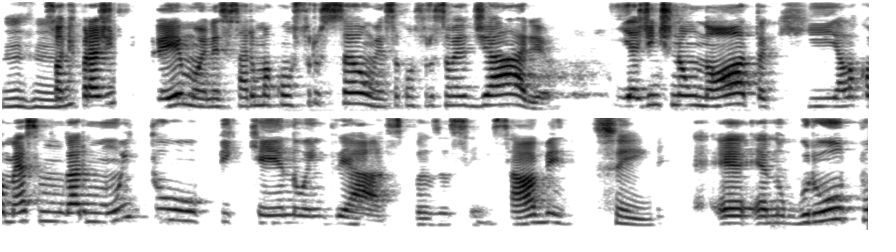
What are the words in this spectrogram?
Uhum. Só que para a gente extremo é necessário uma construção, e essa construção é diária. E a gente não nota que ela começa num lugar muito pequeno, entre aspas, assim, sabe? Sim. É, é, no grupo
